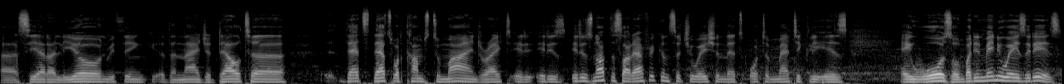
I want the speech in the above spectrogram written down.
uh, Sierra Leone, we think the Niger Delta. That's that's what comes to mind, right? It, it is it is not the South African situation that automatically is a war zone, but in many ways it is.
